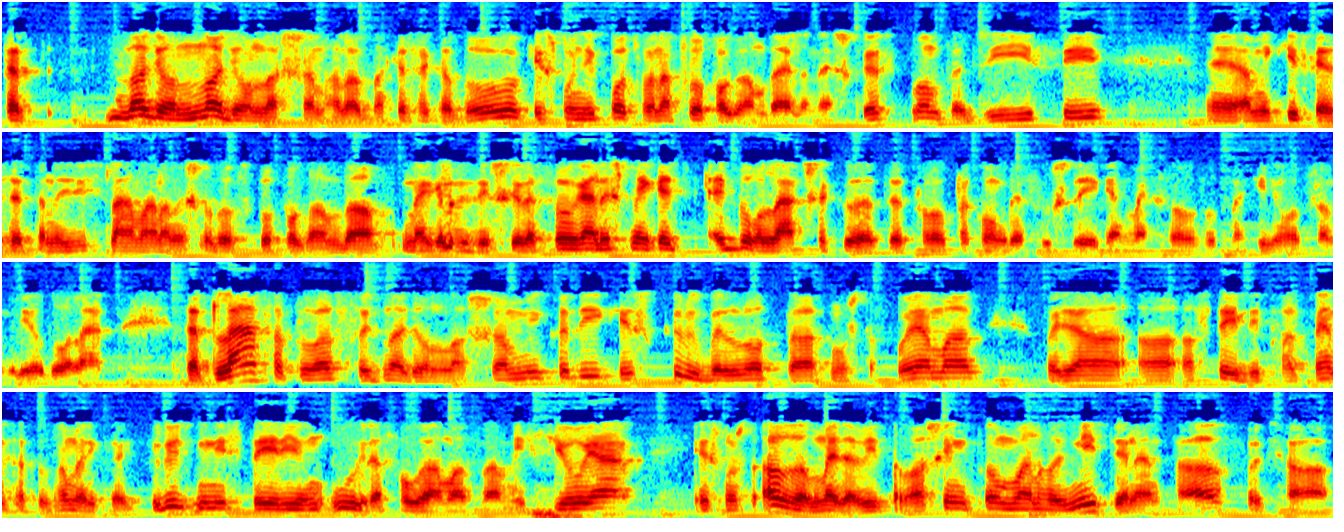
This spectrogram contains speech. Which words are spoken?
tehát nagyon-nagyon lassan haladnak ezek a dolgok, és mondjuk ott van a propaganda ellenes központ, a GEC, ami kifejezetten az iszlám állam és orosz propaganda megelőzésére szolgál, és még egy, egy dollárt se költött, holott a kongresszus régen megszavazott neki 80 millió dollár. Tehát látható az, hogy nagyon lassan működik, és körülbelül ott tart most a folyamat, hogy a, a, a State Department, tehát az amerikai külügyminisztérium újra fogalmazza a misszióját, és most azon megy a vita Washingtonban, hogy mit jelent az, hogyha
